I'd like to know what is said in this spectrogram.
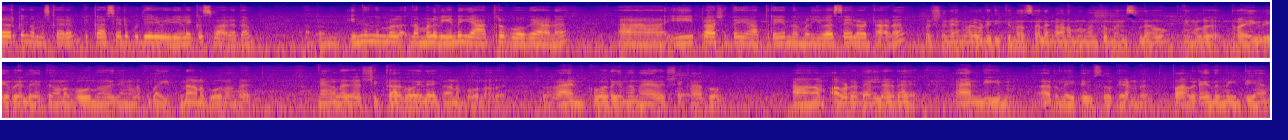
എല്ലാവർക്കും നമസ്കാരം. പിക്കാസയുടെ പുതിയൊരു വീഡിയോയിലേക്ക് സ്വാഗതം. അപ്പം ഇന്ന് നമ്മൾ നമ്മൾ വീണ്ടും യാത്ര പോവുകയാണ്. ഈ പ്രാവശ്യത്തെ യാത്രയും നമ്മൾ യു എസ് എയിലോട്ടാണ് പക്ഷെ ഞങ്ങൾ ഇവിടെ ഇരിക്കുന്ന സ്ഥലം കാണുമ്പോൾ നിങ്ങൾക്ക് മനസ്സിലാവും. നിങ്ങൾ ഡ്രൈവ് ചെയ്തല്ല ഇത്തവണ പോകുന്നത്? ഞങ്ങൾ ഫ്ലൈറ്റിനാണ് പോകുന്നത്. ഞങ്ങൾ ഷിക്കാഗോയിലേക്കാണ് പോകുന്നത്. വാൻകൂവറിൽ നിന്ന് നേരെ ഷിക്കാഗോ. അവിടെ ഡെല്ലയുടെ ആന്റിയും റിലേറ്റീവ്സും ഒക്കെ ഉണ്ട്. അപ്പോൾ അവരെ ഒന്ന് മീറ്റ് ചെയ്യാം.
